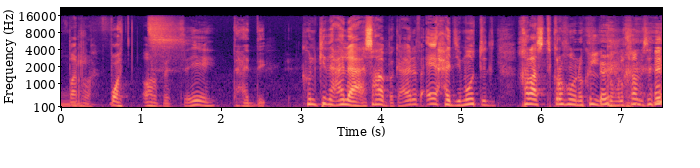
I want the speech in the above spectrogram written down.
برا. out orbit. إيه. تحدي. كن كذا على أعصابك عارف أي حد يموت خلاص تكرهونه كلكم الخمسة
